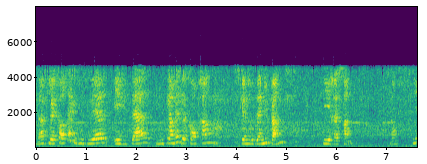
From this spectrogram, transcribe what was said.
Donc, le contact visuel est vital. Il nous permet de comprendre ce que nos amis pensent et ressentent. Donc, si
